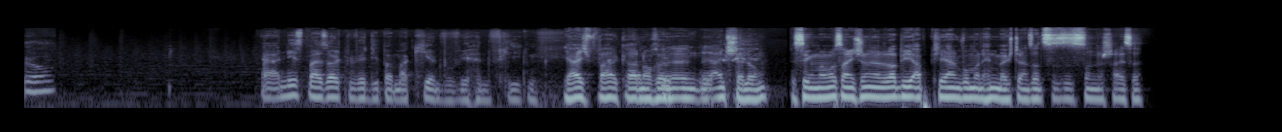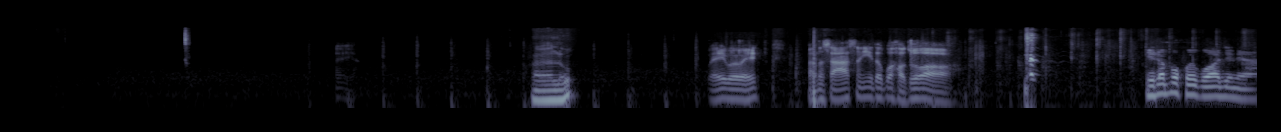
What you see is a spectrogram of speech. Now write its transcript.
Ja. Ja, nächstes Mal sollten wir lieber markieren, wo wir hinfliegen. Ja, ich war halt gerade noch in, in der Einstellung. Deswegen, man muss eigentlich schon in der Lobby abklären, wo man hin möchte. Ansonsten ist es so eine Scheiße. Hallo? 喂喂喂，啊，那啥生意都不好做哦。你这不回国今年？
